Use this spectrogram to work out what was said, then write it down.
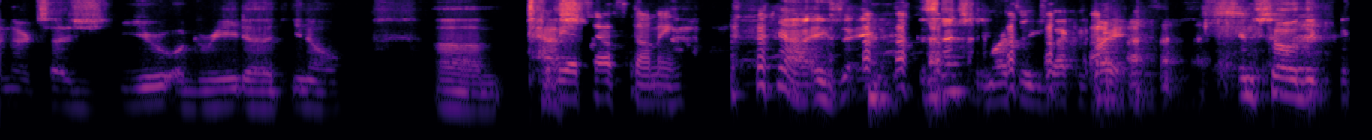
in there that says you agree to, you know, um, To be a test. test dummy. Yeah, exactly. Essentially, Martha, exactly right. And so the, the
